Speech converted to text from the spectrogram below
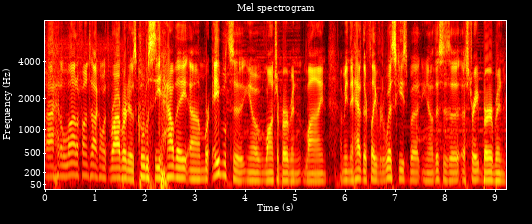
I had a lot of fun talking with Robert. It was cool to see how they um, were able to, you know, launch a bourbon line. I mean, they have their flavored whiskeys, but you know, this is a, a straight bourbon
